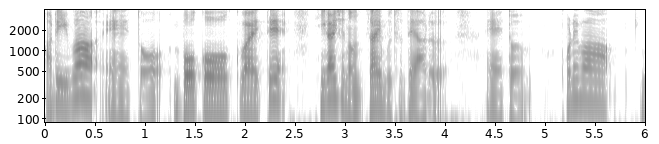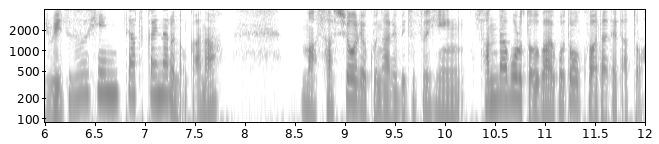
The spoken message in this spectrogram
あるいは、えーと、暴行を加えて被害者の財物である、えーと、これは美術品って扱いになるのかな、まあ、殺傷力のある美術品サンダーボルトを奪うことを企てたと。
